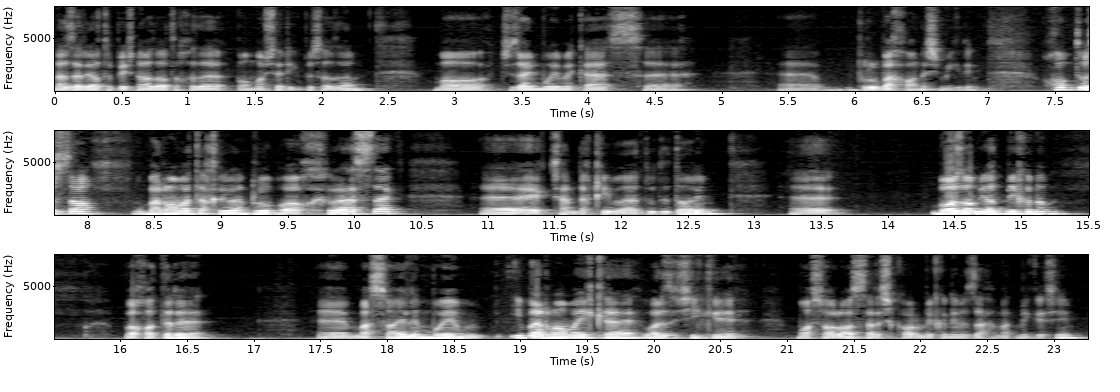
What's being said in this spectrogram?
نظریات و پیشنهادات خود با ما شریک بسازن ما چیزای مهمی که از رو به خانش می‌گیریم. خب دوستا برنامه تقریبا رو با آخر یک چند دقیقه محدود داریم. بازم یاد می‌کنم به خاطر مسائل مهم این برنامه که ورزشی که ما سالها سرش کار می‌کنیم زحمت می‌کشیم.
